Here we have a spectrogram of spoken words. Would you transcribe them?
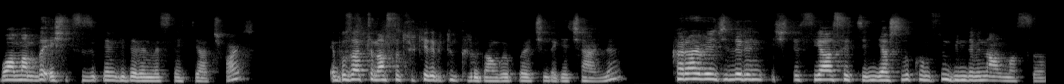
bu anlamda eşitsizliklerin giderilmesine ihtiyaç var. E, bu zaten aslında Türkiye'de bütün kırılgan gruplar için de geçerli. Karar vericilerin işte siyasetin, yaşlılık konusunun gündemini alması,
